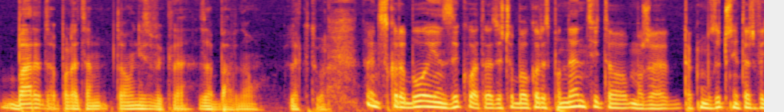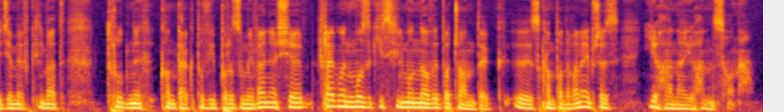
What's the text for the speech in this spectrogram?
Bardzo polecam tą niezwykle zabawną lekturę. No więc skoro było o języku, a teraz jeszcze było o korespondencji, to może tak muzycznie też wejdziemy w klimat trudnych kontaktów i porozumiewania się. Fragment muzyki z filmu Nowy Początek, y, skomponowanej przez Johanna Johanssona.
